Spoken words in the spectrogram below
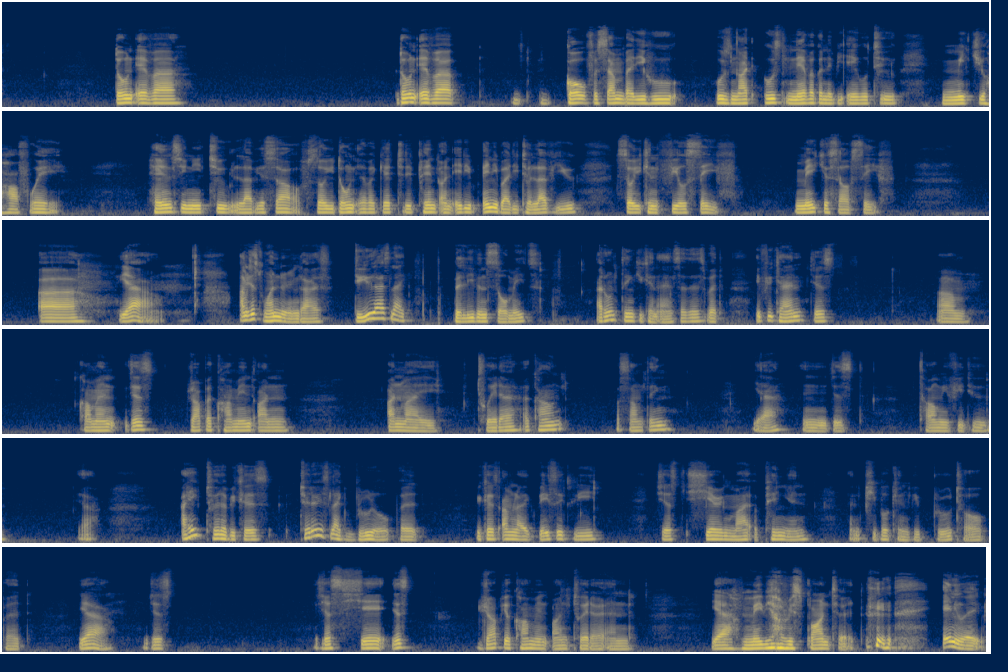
Don't ever don't ever go for somebody who who's not who's never going to be able to meet you halfway Hence, you need to love yourself so you don't ever get to depend on any, anybody to love you so you can feel safe. Make yourself safe. Uh, yeah. I'm just wondering, guys, do you guys like believe in soulmates? I don't think you can answer this, but if you can, just um comment, just drop a comment on on my Twitter account or something. Yeah, and just tell me if you do. Yeah. I hate Twitter because Twitter is like brutal, but because I'm like basically just sharing my opinion and people can be brutal, but yeah, just just share just drop your comment on Twitter and yeah, maybe I'll respond to it. anyway,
